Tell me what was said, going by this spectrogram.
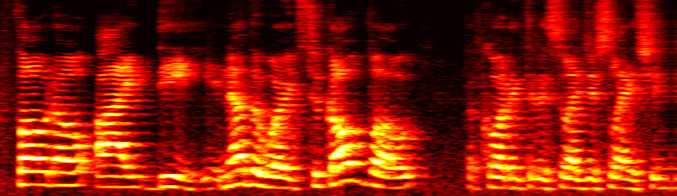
photo ID. In other words, to go vote, according to this legislation,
